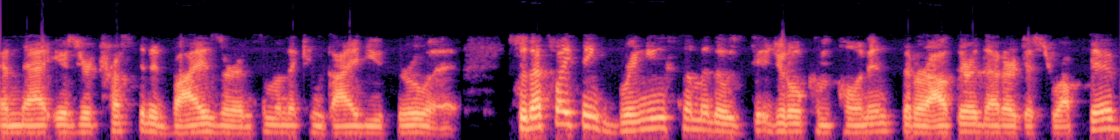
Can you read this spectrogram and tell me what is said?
and that is your trusted advisor and someone that can guide you through it. So that's why I think bringing some of those digital components that are out there that are disruptive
